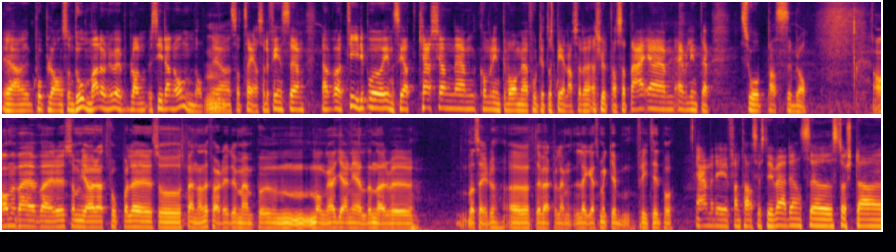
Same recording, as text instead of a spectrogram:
eh, på plan som domare och nu är jag på plan sidan om då, eh, så att säga. Så det finns... Eh, jag var tidig på att inse att cashen kommer inte vara om jag fortsätter att spela, så det slutar. Så att, nej, jag är väl inte så pass bra. Ja, men vad är, vad är det som gör att fotboll är så spännande för dig? Du är med på många järn i elden där. Eh, Vad säger du? Eh, Att det är värt att lägga så mycket fritid på? Ja, men det är fantastiskt. Det är världens eh, största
